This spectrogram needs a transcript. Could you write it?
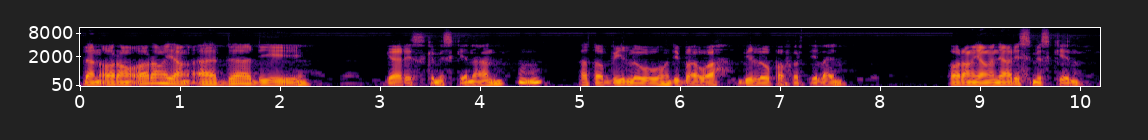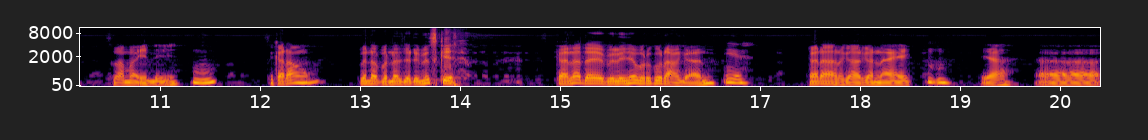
dan orang-orang yang ada di garis kemiskinan hmm. atau below di bawah below poverty line orang yang nyaris miskin selama ini hmm. sekarang benar-benar jadi miskin. Karena daya belinya berkurang kan? Iya. karena harga-harga naik mm -mm. ya. Uh,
